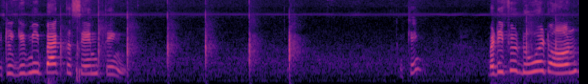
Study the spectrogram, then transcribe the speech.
It will give me back the same thing. Okay. But if you do it on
